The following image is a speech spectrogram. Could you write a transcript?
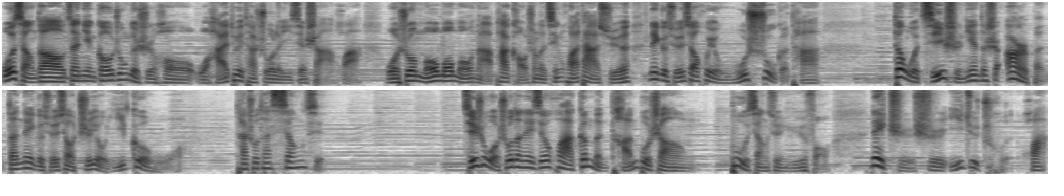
我想到在念高中的时候，我还对他说了一些傻话。我说某某某哪怕考上了清华大学，那个学校会有无数个他。但我即使念的是二本，但那个学校只有一个我。他说他相信。其实我说的那些话根本谈不上不相信与否，那只是一句蠢话。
